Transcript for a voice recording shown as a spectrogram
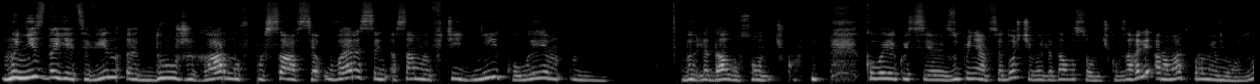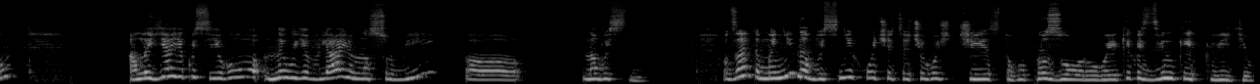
Мені здається, він е, дуже гарно вписався у вересень, а саме в ті дні, коли виглядало сонечко. Коли якось е, зупинявся дощ і виглядало сонечко. Взагалі аромат про мімозу. Але я якось його не уявляю на собі е, навесні. От знаєте, мені навесні хочеться чогось чистого, прозорого, якихось дзвінких квітів.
